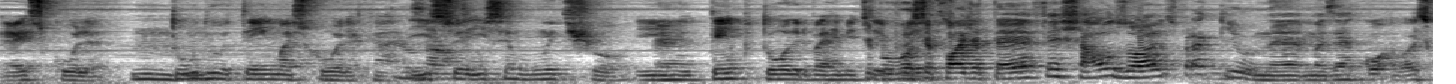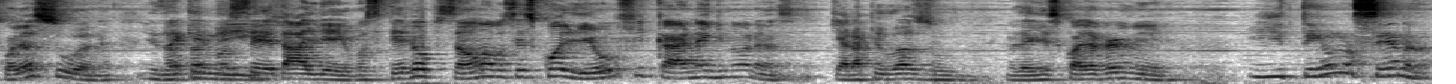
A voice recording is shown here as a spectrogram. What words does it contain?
é a escolha. Tudo tem uma escolha, cara. Exato. Isso, é- isso é muito show. E É. o tempo todo ele vai remeter Tipo, você isso. pode até fechar os olhos pra aquilo, né? Mas é a co- a escolha sua, né? Não é que Exatamente. você tá alheio. Você teve a opção, mas você escolheu ficar na ignorância. Que era a pílula azul. Mas aí escolhe a vermelha. E tem uma cena,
